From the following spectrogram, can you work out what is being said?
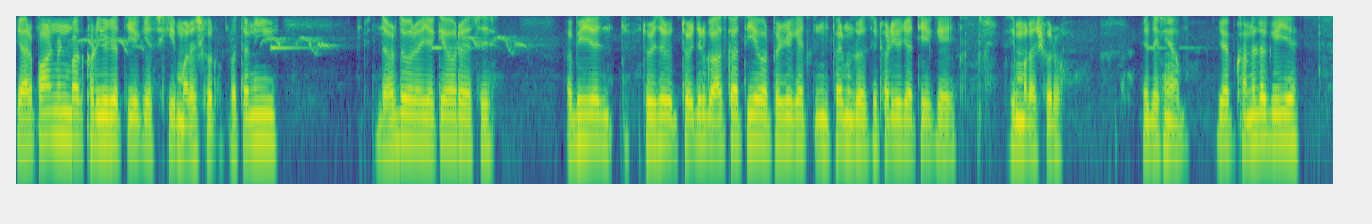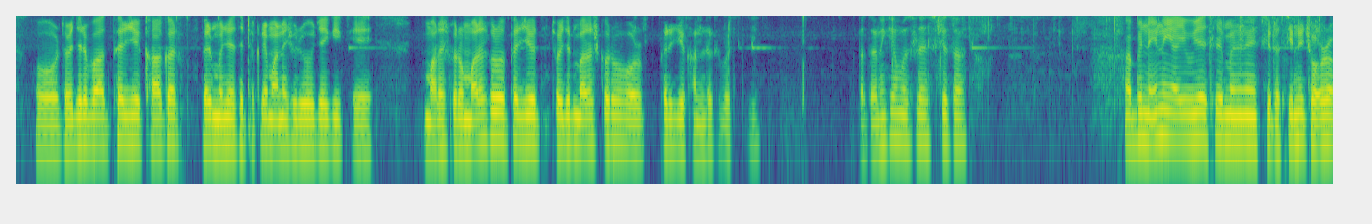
یار، پانچ منٹ بعد کھڑی ہو جاتی ہے کہ اس کی مالش کرو۔ پتہ نہیں درد ہو رہا ہے یا کیا ہو رہا ہے ایسے ابھی یہ تھوڑی دیر تھوڑی دیر گھاس کھاتی ہے اور پھر یہ پھر مطلب ایسے کھڑی ہو جاتی ہے کہ اسی مالش کرو۔ یہ دیکھیں اب یہ اب کھانے لگ گئی ہے اور تھوڑی دیر بعد پھر یہ کھا کر پھر مجھے ایسے ٹکرے مارنے شروع ہو جائے گی کہ مالش کرو مالش کرو، پھر یہ تھوڑی دیر مالش کرو اور پھر یہ کھانے لگ بیٹھتی ہے۔ پتہ نہیں کیا مسئلہ ہے اس کے ساتھ۔ ابھی نئی نئی آئی ہوئی ہے اس لیے میں نے اس کی رسی نہیں چھوڑ رہا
